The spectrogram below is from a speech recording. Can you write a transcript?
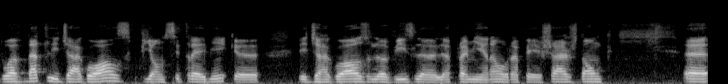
doivent battre les Jaguars. Puis, on sait très bien que les Jaguars là, visent le, premier rang au repêchage. Donc, euh,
